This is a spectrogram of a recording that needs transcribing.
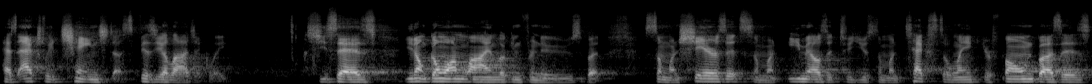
has actually changed us physiologically. She says, You don't go online looking for news, but someone shares it, someone emails it to you, someone texts a link, your phone buzzes,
